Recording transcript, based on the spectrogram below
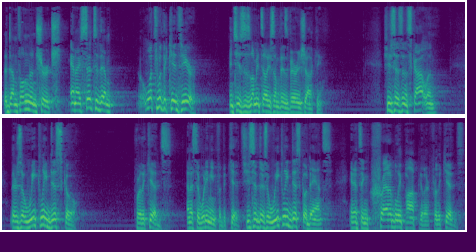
the Dunfermline church and I said to them, what's with the kids here? And she says, let me tell you something that's very shocking. She says, in Scotland, there's a weekly disco for the kids. And I said, what do you mean for the kids? She said, there's a weekly disco dance and it's incredibly popular for the kids.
